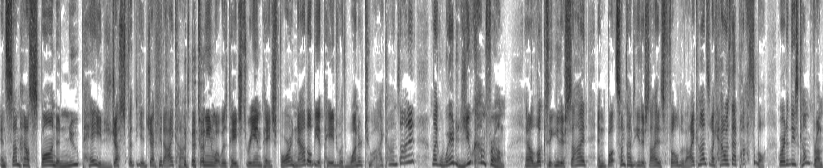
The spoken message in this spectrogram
and somehow spawned a new page just for the ejected icons between what was page three and page four. And now there'll be a page with one or two icons on it. I'm like, where did you come from? And I'll look to either side, and bo- sometimes either side is filled with icons. I'm like, how is that possible? Where did these come from?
